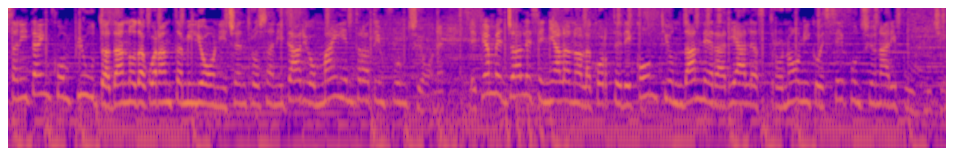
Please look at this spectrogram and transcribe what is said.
Sanità incompiuta, danno da 40 milioni, centro sanitario mai entrato in funzione. Le fiamme gialle segnalano alla Corte dei Conti un danno erariale astronomico e sei funzionari pubblici.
